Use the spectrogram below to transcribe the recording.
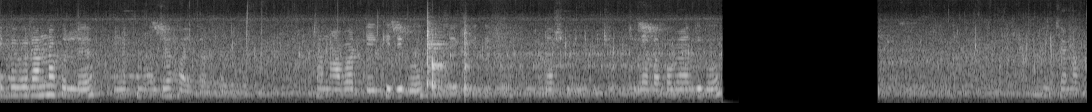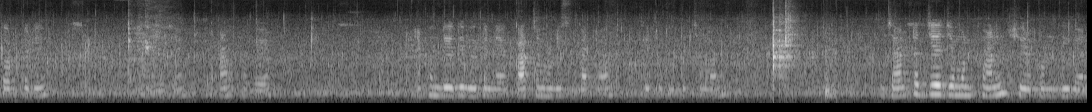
এভাবে রান্না করলে অনেক মজা হয় তারপরে। এখন আবার ডেকে দিব ডেকে দিব। দশ মিনিট চুলাটা কমে দিব। তরকারি হবে। এখন দিয়ে দেবো এখানে কাঁচামরিচ কাটা কেটে রেখেছিলাম। জালটা যে যেমন খান, সেরকম দিবেন।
